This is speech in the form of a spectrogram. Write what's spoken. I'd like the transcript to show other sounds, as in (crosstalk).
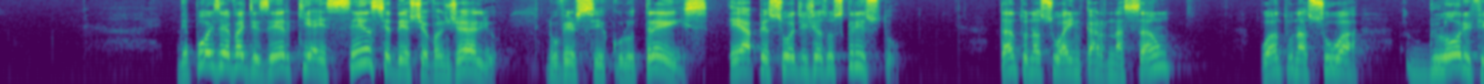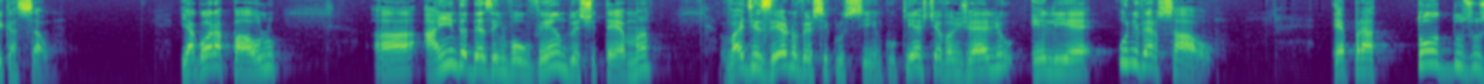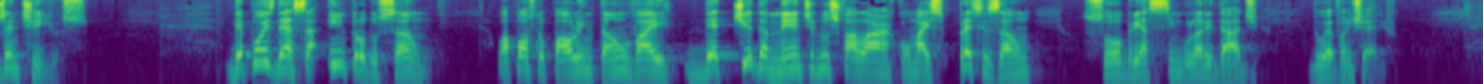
Depois ele vai dizer que a essência deste evangelho, no versículo 3, é a pessoa de Jesus Cristo, tanto na sua encarnação quanto na sua glorificação. E agora Paulo, ah, ainda desenvolvendo este tema, vai dizer no versículo 5 que este evangelho ele é universal, é para todos os gentios. Depois dessa introdução, o apóstolo Paulo então vai detidamente nos falar com mais precisão sobre a singularidade do evangelho.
